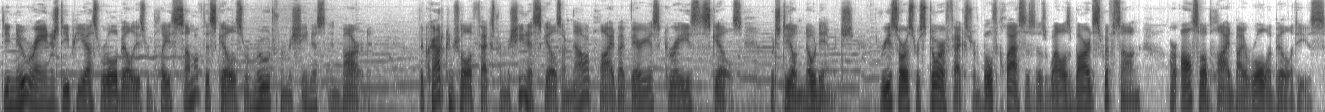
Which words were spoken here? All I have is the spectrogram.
The new range DPS role abilities replace some of the skills removed from Machinist and Bard. The crowd control effects from Machinist skills are now applied by various Graze skills, which deal no damage. Resource restore effects from both classes as well as Bard's Swift Song are also applied by role abilities.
